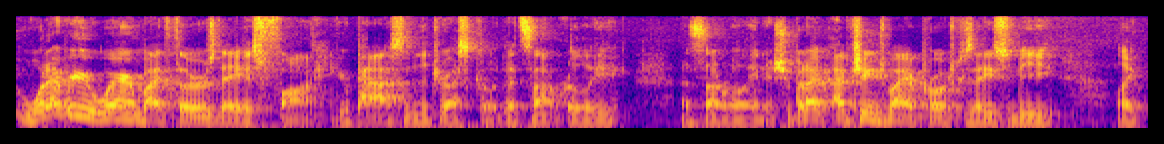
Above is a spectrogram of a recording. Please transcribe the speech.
whatever you're wearing by Thursday is fine. You're passing the dress code. That's not really that's not really an issue. But I, I've changed my approach because I used to be like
